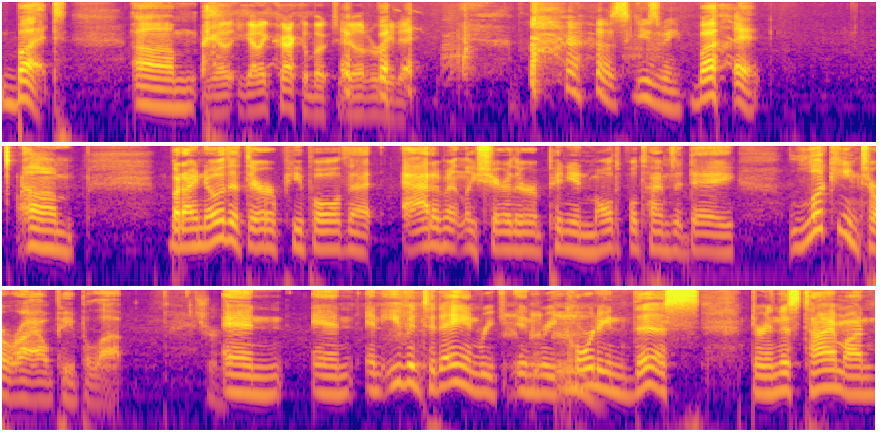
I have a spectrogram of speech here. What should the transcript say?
But um You got, to crack a book to be able to read it. excuse me but um but i know that there are people that adamantly share their opinion multiple times a day looking to rile people up Sure. and and and even today in re- in recording this during this time on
